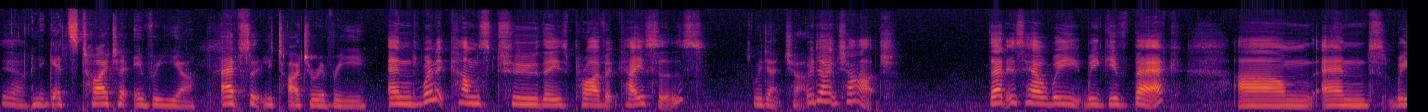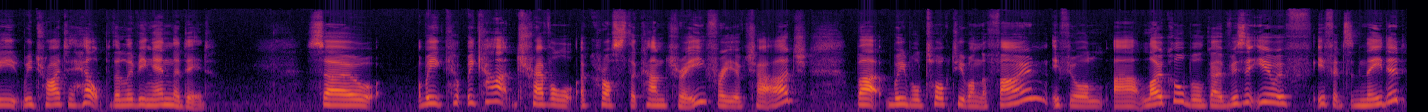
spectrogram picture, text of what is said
Yeah. And it gets tighter every year, absolutely tighter every year. And when it comes to these private cases, We don't charge. we don't charge. That is how we, we give back, um, and we we try to help the living and the dead. So we we can't travel across the country free of charge, but we will talk to you on the phone. If you're uh, local, we'll go visit you if, if it's needed.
